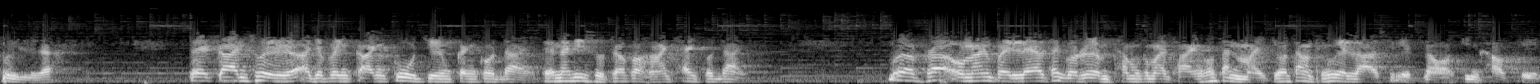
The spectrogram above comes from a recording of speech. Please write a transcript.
ช่วยเหลือ แต่การช่วยเหลืออาจจะเป็นการกู้ยืมกันก็ได้ แต่ในที่สุดเราก็หาใช้ก็ได้ เมื่อพระองค์นั้นไปแล้วท่านก็เริ่มทำกรรมฐานของท่านใหม่จนกระทั่งถึงเวลาสิบเอ็ดนอกินข้าวเพลน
